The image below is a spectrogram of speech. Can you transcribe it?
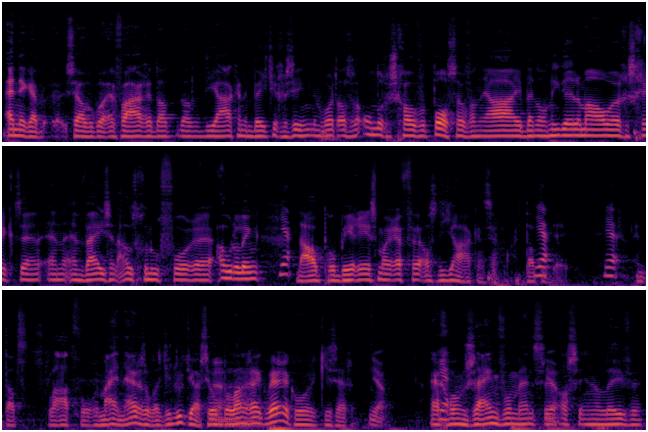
en ik heb zelf ook wel ervaren dat, dat de diaken een beetje gezien wordt als een ondergeschoven post. Zo van, ja, je bent nog niet helemaal eh, geschikt en, en, en wijs en oud genoeg voor eh, ouderling. Ja. Nou, probeer eerst maar even als diaken, zeg maar. Dat Ja. idee. ja, En dat slaat volgens mij nergens op, want je doet juist heel belangrijk werk, hoor ik je zeggen. Ja. Er Ja. gewoon zijn voor mensen Ja. als ze in hun leven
